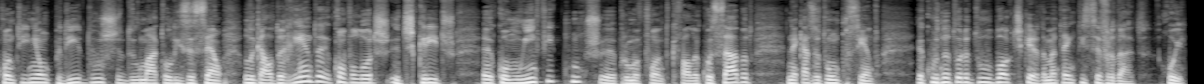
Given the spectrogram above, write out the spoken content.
continham pedidos de uma atualização legal da renda, com valores descritos uh, como ínfimos, por uma fonte que fala com a Sábado, na casa de 1%. A coordenadora do Bloco de Esquerda mantém que disse a verdade. Rui.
